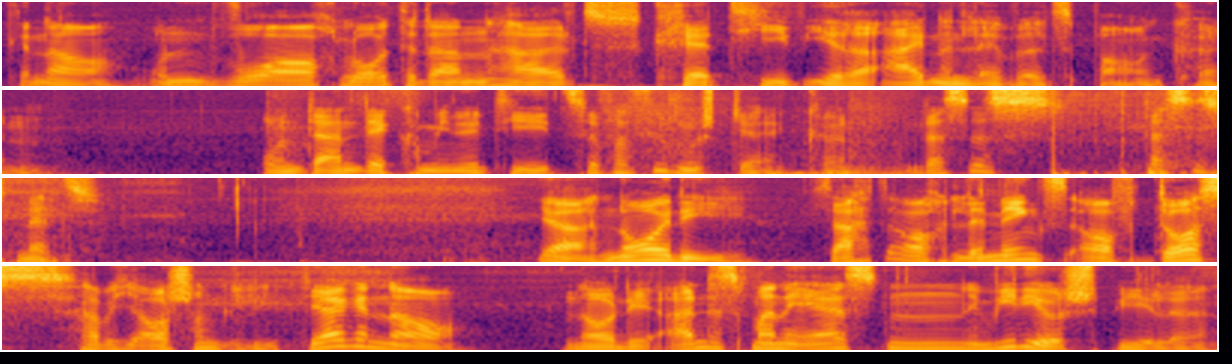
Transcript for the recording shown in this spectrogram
Genau. Und wo auch Leute dann halt kreativ ihre eigenen Levels bauen können und dann der Community zur Verfügung stellen können. Und das ist, das ist nett. Ja, Neudi sagt auch, Lemmings auf DOS habe ich auch schon geliebt. Ja, genau. Neudi, eines meiner ersten Videospiele.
